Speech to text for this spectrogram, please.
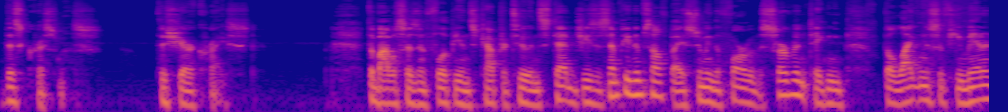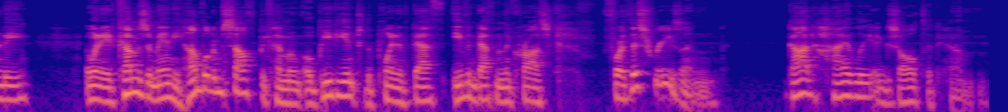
this Christmas to share Christ? The Bible says in Philippians chapter 2, instead, Jesus emptied himself by assuming the form of a servant, taking the likeness of humanity. And when he had come as a man, he humbled himself, becoming obedient to the point of death, even death on the cross. For this reason, God highly exalted him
